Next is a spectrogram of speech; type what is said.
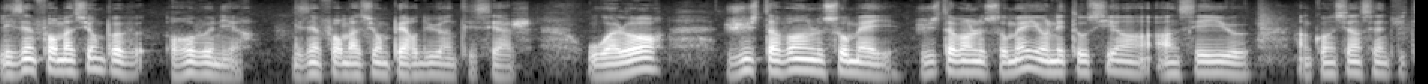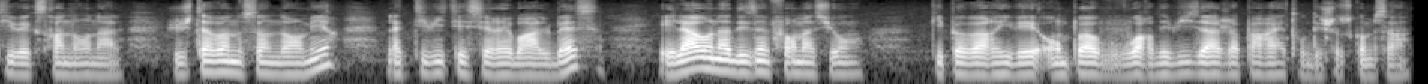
les informations peuvent revenir. Des informations perdues en TCH. Ou alors, juste avant le sommeil. Juste avant le sommeil, on est aussi en, CIE, en conscience intuitive extra-normale. Juste avant de s'endormir, l'activité cérébrale baisse et là, on a des informations qui peuvent arriver. On peut voir des visages apparaître des choses comme ça.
